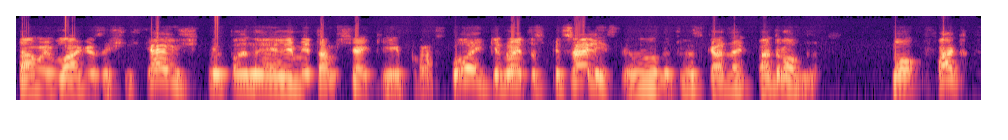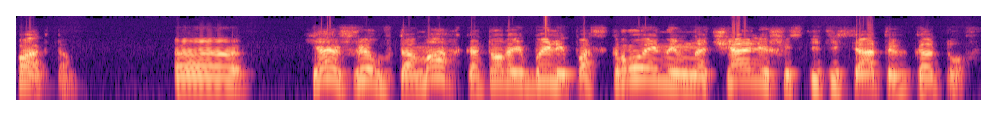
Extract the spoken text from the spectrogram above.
там и влагозащищающими панелями, там всякие прослойки, но это специалисты могут рассказать подробно. Но факт фактом. Э, я жил в домах, которые были построены в начале 60-х годов.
